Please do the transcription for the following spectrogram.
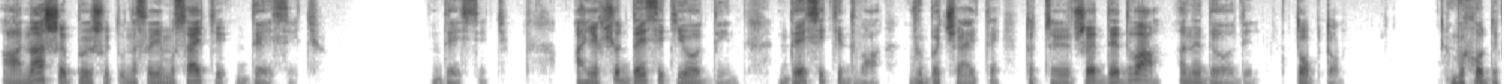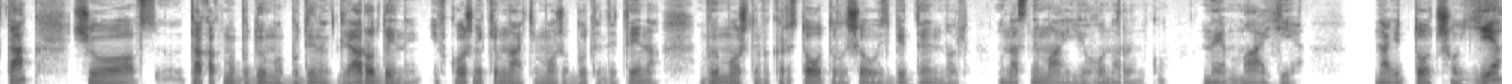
а наші пишуть на своєму сайті 10. 10. А якщо 10,1, 10,2, вибачайте, то це вже D2, а не D1. Тобто Виходить так, що так як ми будуємо будинок для родини, і в кожній кімнаті може бути дитина, ви можете використовувати лише USB D0. У нас немає його на ринку. Немає. Навіть то, що є,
